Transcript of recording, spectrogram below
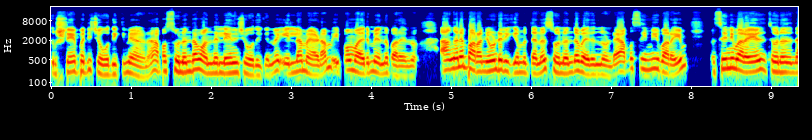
കൃഷ്ണയെ പറ്റി ചോദിക്കുന്നതാണ്. അപ്പൊ സുനന്ദ വന്നില്ലേ എന്ന് ചോദിക്കുന്നു. ഇല്ല മാഡം ഇപ്പം വരും എന്ന് പറയുന്നു. അങ്ങനെ പറഞ്ഞുകൊണ്ടിരിക്കുമ്പോൾ തന്നെ സുനന്ദ വരുന്നുണ്ട്. അപ്പൊ സിമി പറയും സിനി പറയും സുനന്ദ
